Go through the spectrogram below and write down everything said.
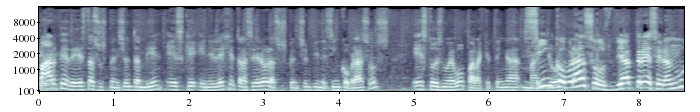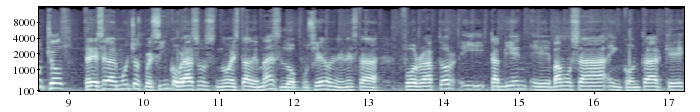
Parte de esta suspensión también es que en el eje trasero la suspensión tiene cinco brazos. Esto es nuevo para que tenga mayor... Cinco brazos, ya tres eran muchos. Tres eran muchos, pues cinco brazos no está de más. Lo pusieron en esta Ford Raptor y también eh, vamos a encontrar que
